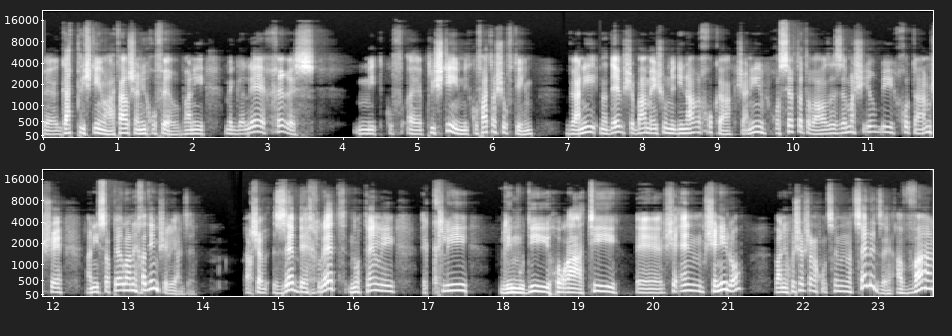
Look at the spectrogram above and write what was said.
בגת פלישתים, האתר שאני חופר, ואני מגלה חרס מתקופ... אה, פלישתים מתקופת השופטים, ואני מתנדב שבא מאיזושהי מדינה רחוקה, כשאני חושף את הדבר הזה, זה משאיר בי חותם שאני אספר לנכדים שלי על זה. עכשיו, זה בהחלט נותן לי כלי לימודי, הוראתי, אה, שאין שני לו, ואני חושב שאנחנו צריכים לנצל את זה, אבל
